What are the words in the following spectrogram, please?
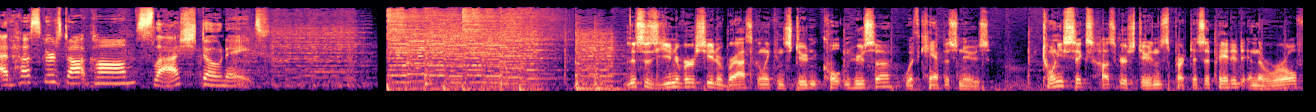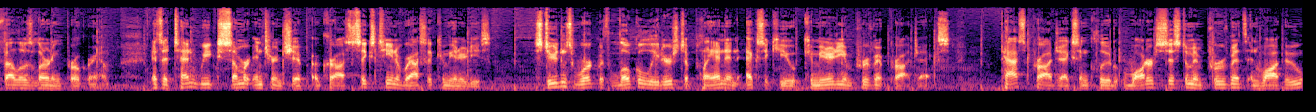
at huskers.com/donate. This is University of Nebraska-Lincoln student Colton Husa with Campus News. 26 Husker students participated in the Rural Fellows Learning Program. It's a 10-week summer internship across 16 Nebraska communities. Students work with local leaders to plan and execute community improvement projects. Past projects include water system improvements in Wahoo,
